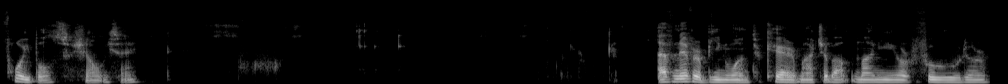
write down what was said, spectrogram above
foibles, shall we say. I've never been one to care much about money or food or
